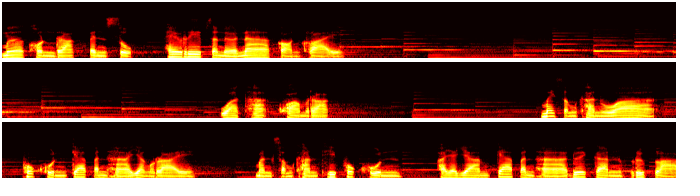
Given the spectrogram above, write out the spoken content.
เมื่อคนรักเป็นสุขให้รีบเสนอหน้าก่อนใคร วาทะความรัก ไม่สำคัญว่า พวกคุณแก้ปัญหาอย่างไร มันสำคัญที่พวกคุณพยายามแก้ปัญหาด้วยกันหรือเปล่า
